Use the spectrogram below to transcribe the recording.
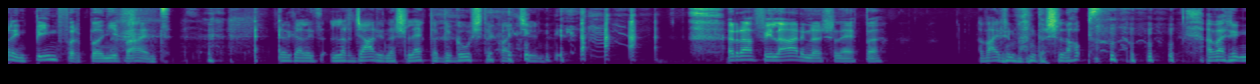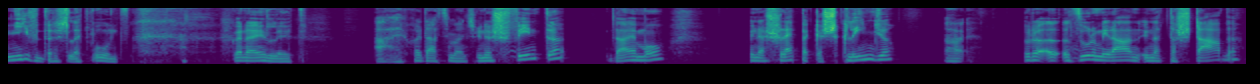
da in Pimfer per ogni feind. l'argiare una schleppa de gusto qualcun. Raffilare una schleppa. Vai un man de schlaps. Aber un niv der schlepuns. Con ein lit. Ah, qua dazu manch. Una sfinta, dai mo, una schleppa che sclinge. Ah, Ora, il sur miran una tastada,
